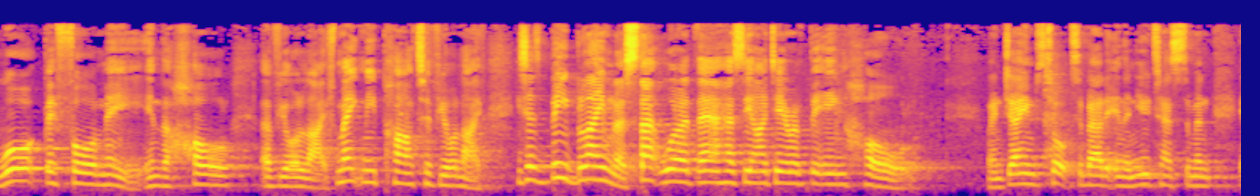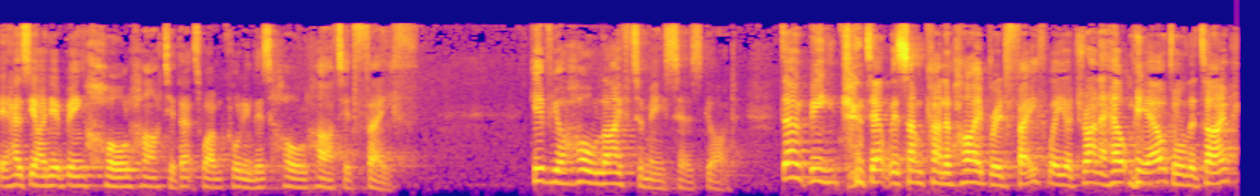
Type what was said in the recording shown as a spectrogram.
Walk before me in the whole of your life. Make me part of your life. He says, Be blameless. That word there has the idea of being whole. When James talks about it in the New Testament, it has the idea of being wholehearted. That's why I'm calling this wholehearted faith. Give your whole life to me, says God. Don't be content with some kind of hybrid faith where you're trying to help me out all the time.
